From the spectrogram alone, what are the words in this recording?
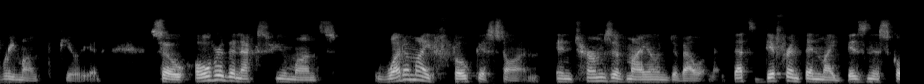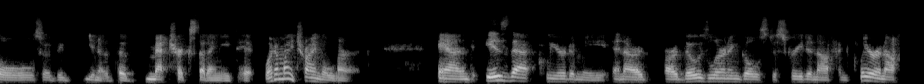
three month period. So over the next few months, what am I focused on in terms of my own development? That's different than my business goals or the, you know, the metrics that I need to hit. What am I trying to learn? And is that clear to me? And are, are those learning goals discrete enough and clear enough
